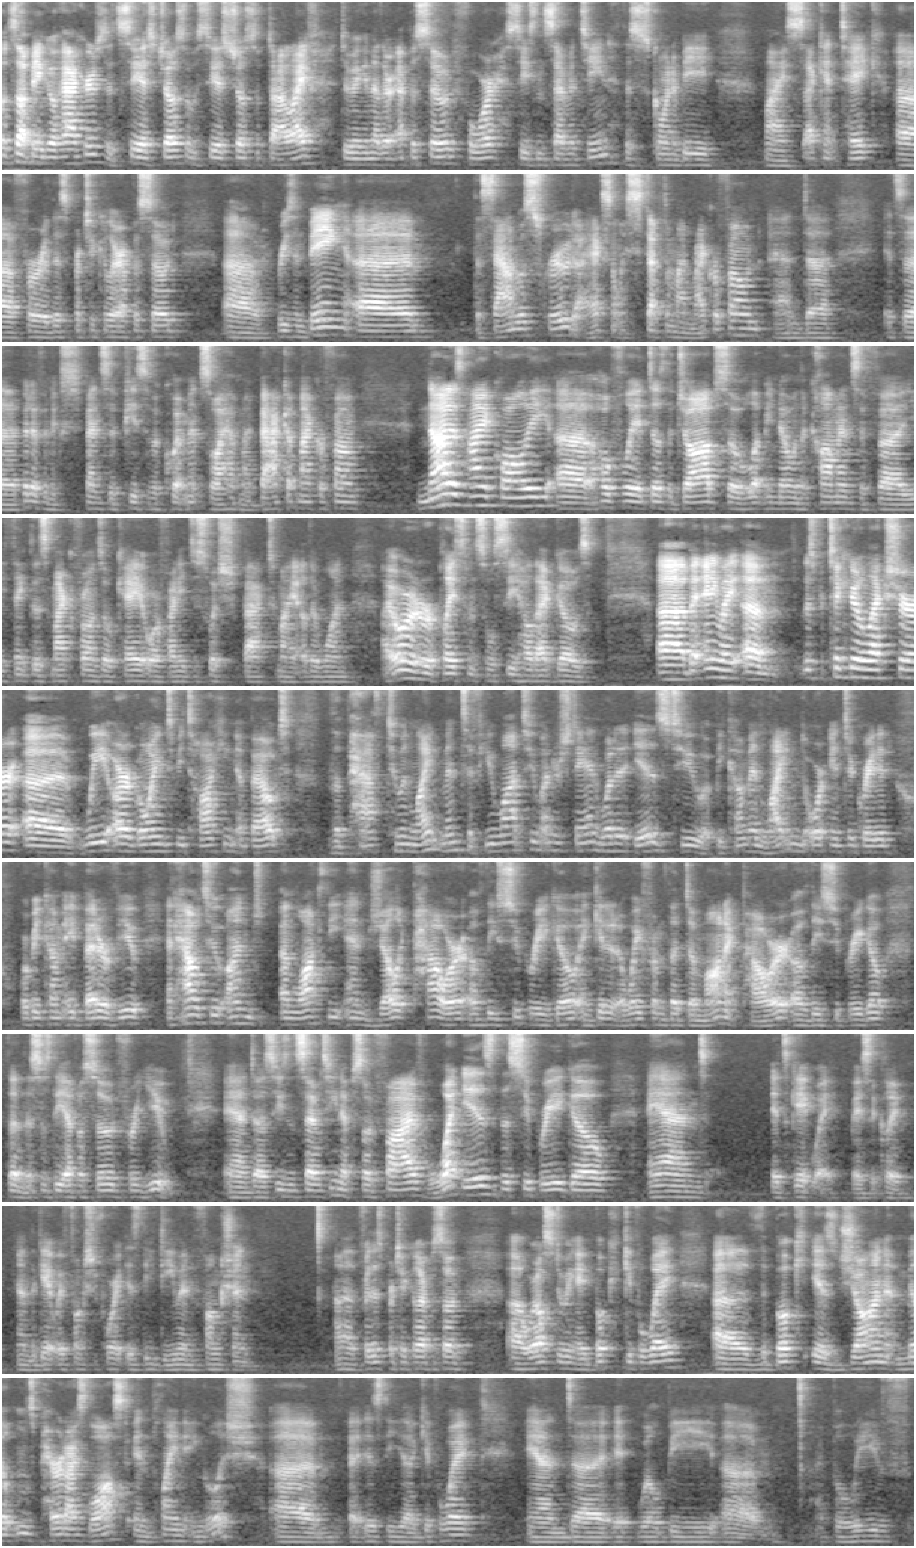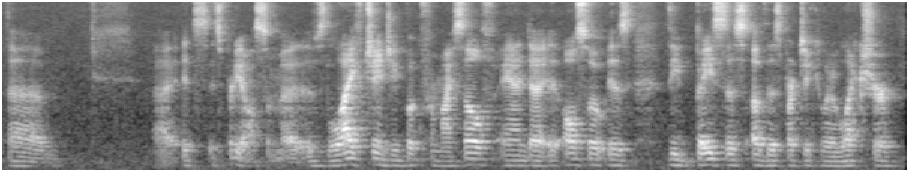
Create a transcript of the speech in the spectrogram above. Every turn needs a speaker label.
Speaker 1: What's up, Ego Hackers? It's CS Joseph with csjoseph.life doing another episode for season 17. This is going to be my second take uh, for this particular episode. Uh, reason being, uh, the sound was screwed. I accidentally stepped on my microphone, and uh, it's a bit of an expensive piece of equipment, so I have my backup microphone not as high quality. Uh, hopefully it does the job. So let me know in the comments if uh, you think this microphone's okay or if I need to switch back to my other one. I ordered a replacement, so we'll see how that goes. Uh, but anyway, um, this particular lecture, uh, we are going to be talking about the path to enlightenment. If you want to understand what it is to become enlightened or integrated or become a better view, and how to un- unlock the angelic power of the superego and get it away from the demonic power of the superego, then this is the episode for you. And uh, season 17, episode 5 What is the superego and its gateway, basically? And the gateway function for it is the demon function. Uh, for this particular episode, uh, we're also doing a book giveaway. Uh, the book is John Milton's Paradise Lost in plain English um, is the uh, giveaway, and uh, it will be, um, I believe, um, uh, it's it's pretty awesome. Uh, it was a life changing book for myself, and uh, it also is the basis of this particular lecture.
